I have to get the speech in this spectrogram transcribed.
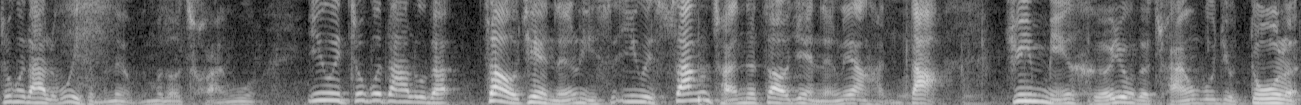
中国大陆为什么能有那么多船坞？因为中国大陆的造舰能力是因为商船的造舰能量很大，军民合用的船坞就多了。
